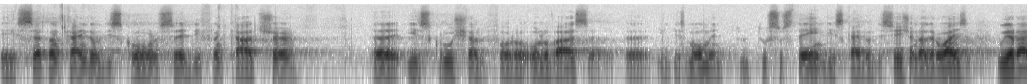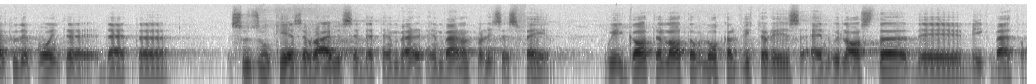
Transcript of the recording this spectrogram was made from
a certain kind of discourse, a different culture, uh, is crucial for all of us uh, uh, in this moment to, to, sustain this kind of decision. Otherwise, we arrive to the point uh, that uh, Suzuki has arrived and said that envir environmentalism has failed. We got a lot of local victories and we lost uh, the big battle.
